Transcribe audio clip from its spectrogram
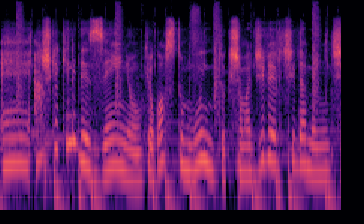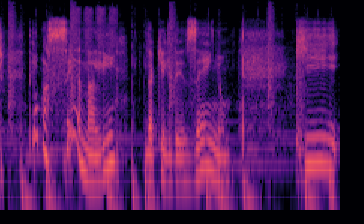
É, acho que aquele desenho que eu gosto muito, que chama Divertidamente, tem uma cena ali daquele desenho que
